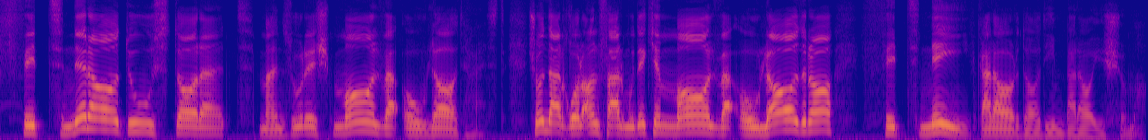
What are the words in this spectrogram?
فتنه را دوست دارد. منظورش مال و اولاد هست. چون در قرآن فرموده که مال و اولاد را فتنه قرار دادیم برای شما.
